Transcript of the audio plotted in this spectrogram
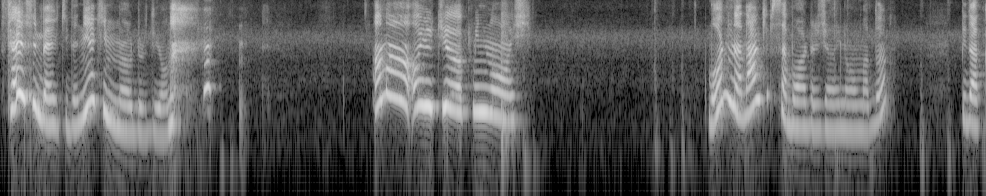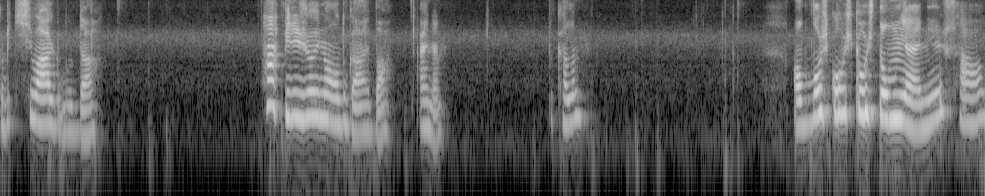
Sensin belki de. Niye kim murder diyor ona? Ana ayıcık minnoş. Bu arada neden kimse bu arada join olmadı? Bir dakika bir kişi vardı burada. Hah biri join oldu galiba. Aynen. Bakalım. Abloş koş koştum yani. Sağ ol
